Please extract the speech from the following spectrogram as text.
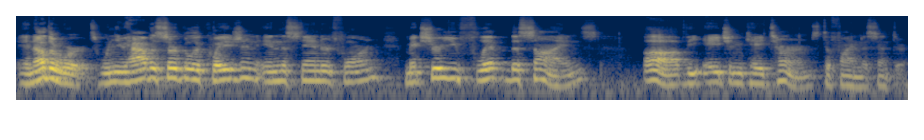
In other words, when you have a circle equation in the standard form, make sure you flip the signs of the h and k terms to find the center.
